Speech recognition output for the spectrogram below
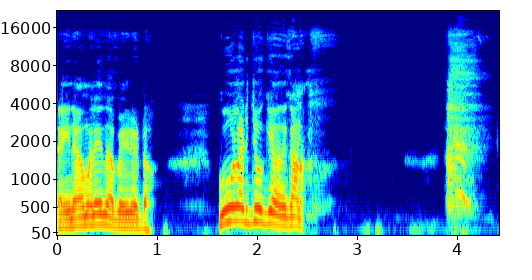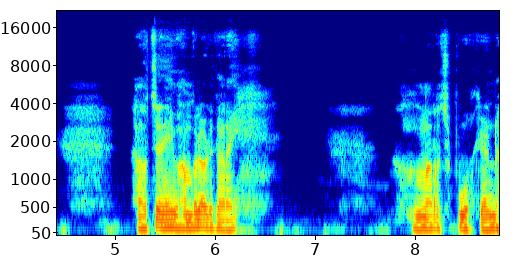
നൈനാമല എന്നാ പേര് കേട്ടോ. ഗൂഗിൾ അടിച്ച് നോക്കിയാൽ മതി കാണാം. നേരം അമ്പലം എടുക്കാറായി നിറച്ച് പൂവൊക്കെ ഉണ്ട്.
